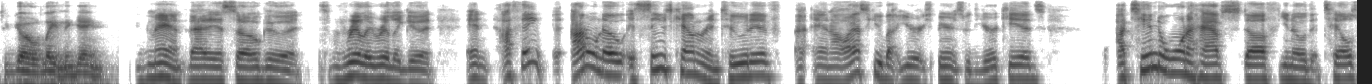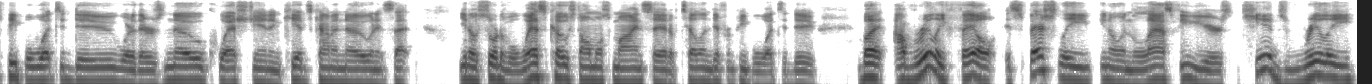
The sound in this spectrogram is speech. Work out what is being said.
to go late in the game. Man, that is so good. It's really, really good. And I think I don't know. It seems counterintuitive, uh, and I'll ask you about your experience with your kids. I tend to want to have stuff, you know, that tells people what to do, where there's no question, and kids kind of know, and it's that, you know, sort of a West Coast almost mindset of telling different people what to do but I've really felt, especially you know in the last few years, kids really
